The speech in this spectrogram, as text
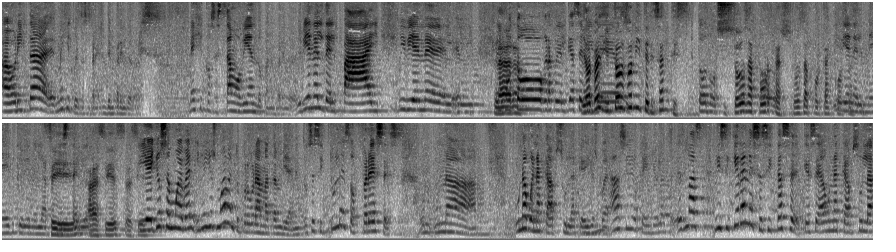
ahorita eh, México es de emprendedores. México se está moviendo con emprendedores. Y viene el del PAI, y viene el, el- el Claro. fotógrafo, y el que hace Y, además- y videos, todos son interesantes. Todos. Y todos aportan, todos, aportan Y cosas. viene el médico, y viene el Sí, artista. y viene- así es, así y es. ellos se mueven y ellos mueven tu programa también. Entonces, si tú les ofreces un- una, una buena cápsula que ellos pueden, ah, sí, ok, yo la... Es más, ni siquiera necesitas eh, que sea una cápsula,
